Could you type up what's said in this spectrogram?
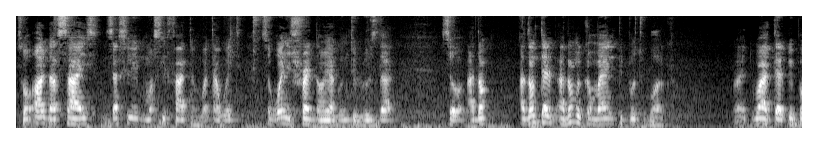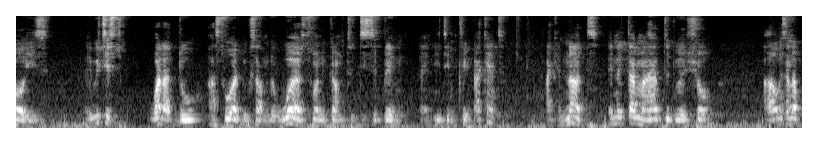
So all that size is actually mostly fat and water weight. So when you shred down, you're going to lose that. So I don't I don't tell I don't recommend people to bulk. Right? What I tell people is which is what I do as well because I'm the worst when it comes to discipline and eating clean. I can't. I cannot. Anytime I have to do a show, I always end up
